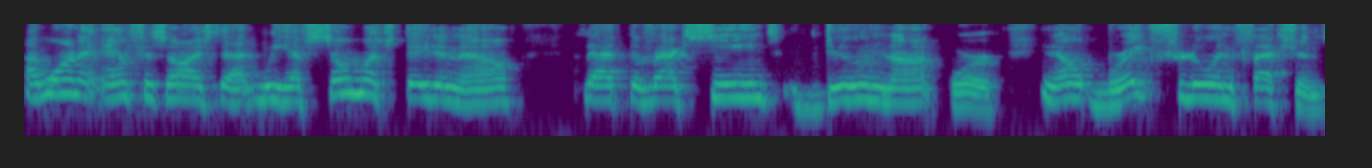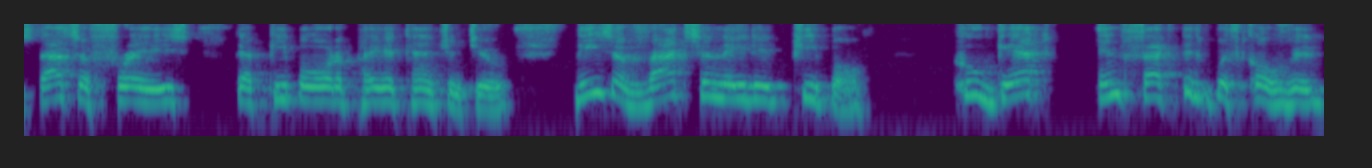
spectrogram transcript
I want to emphasize that we have so much data now that the vaccines do not work. You know, breakthrough infections, that's a phrase that people ought to pay attention to. These are vaccinated people who get infected with COVID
